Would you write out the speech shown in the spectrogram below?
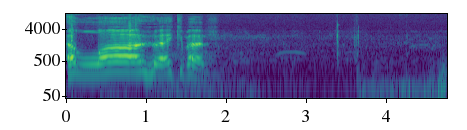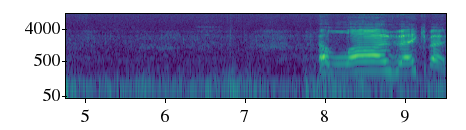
Allahu Ekber. Allahu Ekber.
